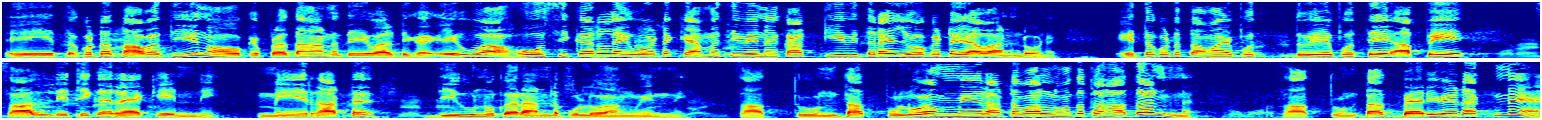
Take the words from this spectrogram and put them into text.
ඒ එතකොට තව තියෙනවා ඕකේ ප්‍රධාන දේවල් ටික. ඒව අහෝසි කරලා ඒවට කැමති වෙන කට්ටිය විතරයි ඕකට යවන්න ඕනේ. එතකොට තමයි පුත්- දුවේ පුතේ අපේ සල්ලි ටික රැකෙන්නේ. මේ රට දියුණු කරන්න පුළුවන් වෙන්නේ. සත්තුන්ටත් පුළුවන් මේ රටවල් හොඳට හදන්න. සත්තුන්ටත් බැරි වැඩක් නෑ.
